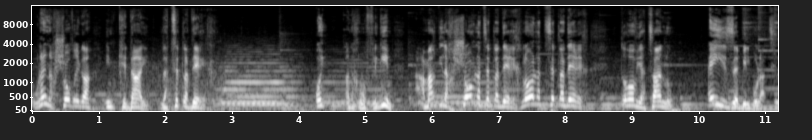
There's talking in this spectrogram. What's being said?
אולי נחשוב רגע אם כדאי לצאת לדרך. אוי, אנחנו מפליגים. אמרתי לחשוב לצאת לדרך, לא לצאת לדרך. טוב, יצאנו. איזה בלבולציה.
